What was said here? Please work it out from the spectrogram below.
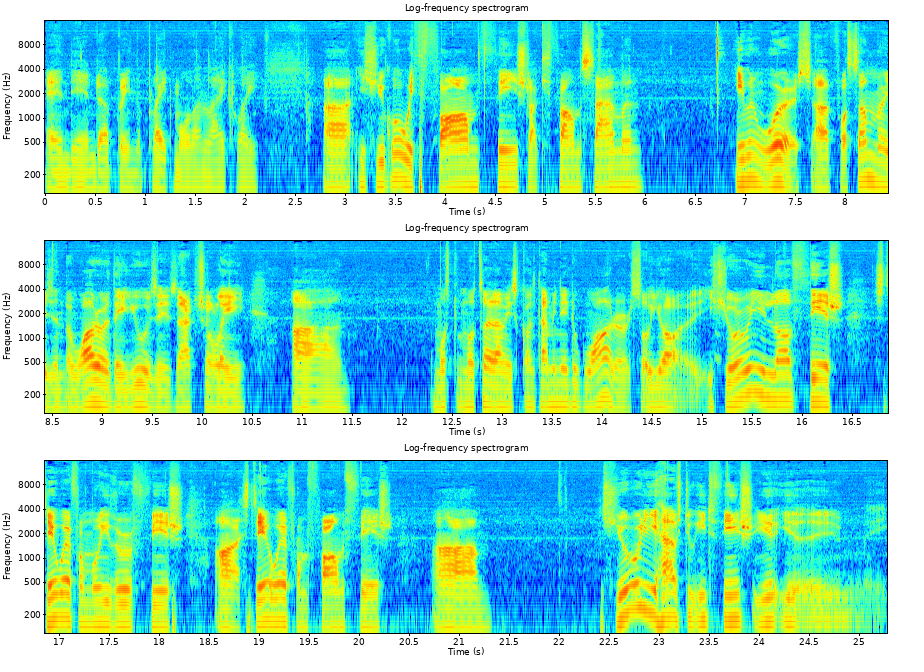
and they end up in the plate more than likely uh, if you go with farm fish like farm salmon even worse uh, for some reason the water they use is actually most most of them is contaminated water. So you if you really love fish stay away from river fish uh, stay away from farm fish. Um, if you really have to eat fish you, you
